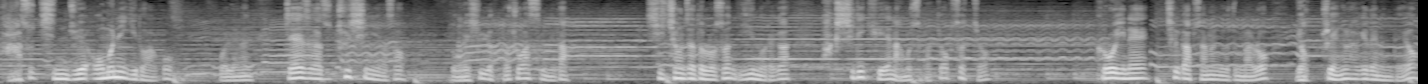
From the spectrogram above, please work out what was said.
가수 진주의 어머니이기도 하고 원래는 재즈 가수 출신이어서 노래 실력도 좋았습니다. 시청자들로선 이 노래가 확실히 귀에 남을 수밖에 없었죠. 그로 인해 칠갑사는 요즘 말로 역주행을 하게 되는데요.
